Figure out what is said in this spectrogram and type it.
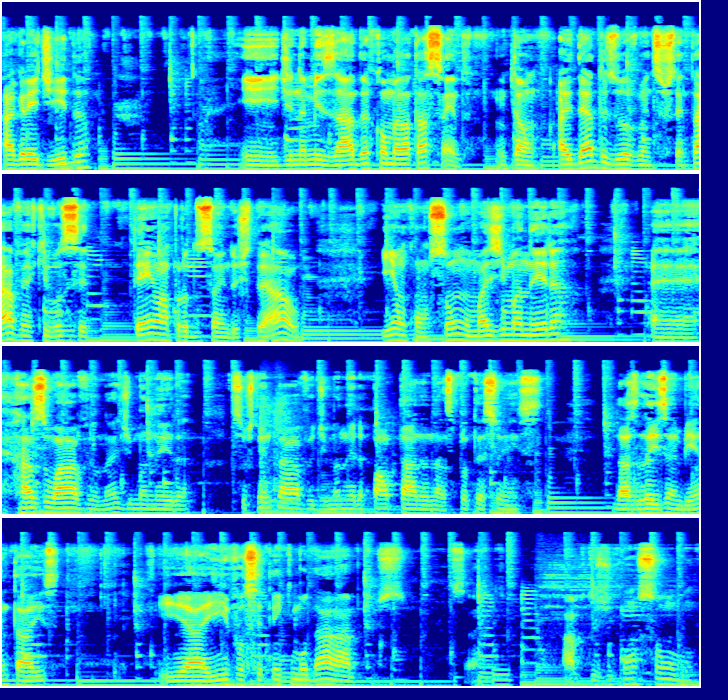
Agredida e dinamizada como ela está sendo. Então, a ideia do desenvolvimento sustentável é que você tenha uma produção industrial e um consumo, mas de maneira é, razoável, né? de maneira sustentável, de maneira pautada nas proteções das leis ambientais. E aí você tem que mudar hábitos, certo? hábitos de consumo.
